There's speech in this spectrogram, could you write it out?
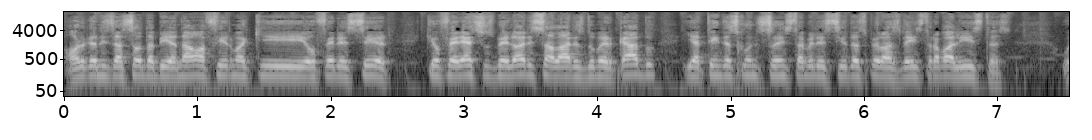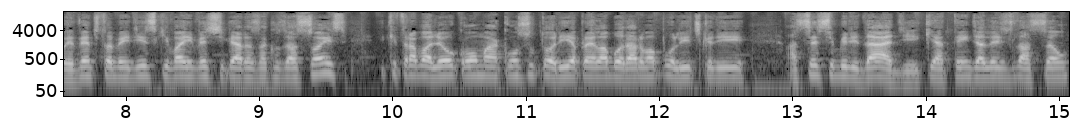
a organização da Bienal afirma que oferecer, que oferece os melhores salários do mercado e atende às condições estabelecidas pelas leis trabalhistas. O evento também diz que vai investigar as acusações e que trabalhou com uma consultoria para elaborar uma política de acessibilidade e que atende à legislação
